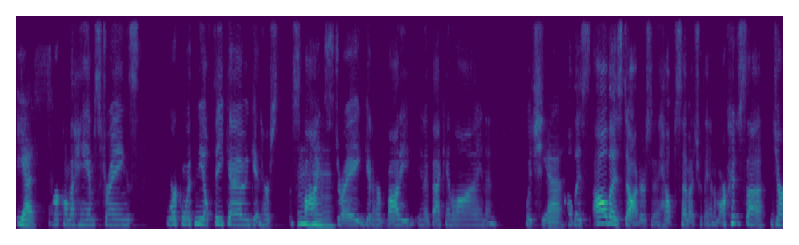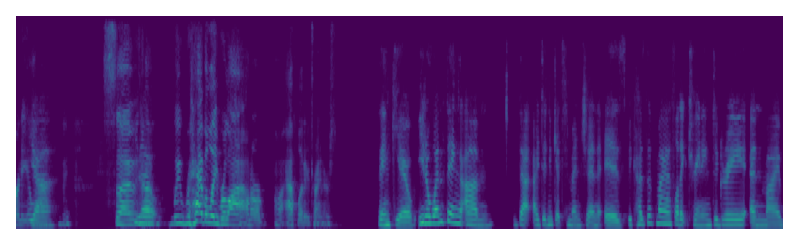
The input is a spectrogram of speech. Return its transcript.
yes. Work on the hamstrings, working with Neil Fico and getting her spine mm-hmm. straight, get her body, you know, back in line. And which, yeah, all those, all those doctors helped so much with Anna Margaret's uh, journey. Yeah. So you know, uh, we heavily rely on our uh, athletic trainers. Thank you. You know, one thing um, that I didn't get to mention is because of my athletic training degree and my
